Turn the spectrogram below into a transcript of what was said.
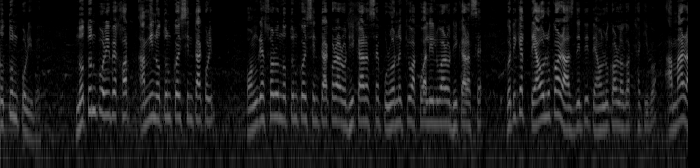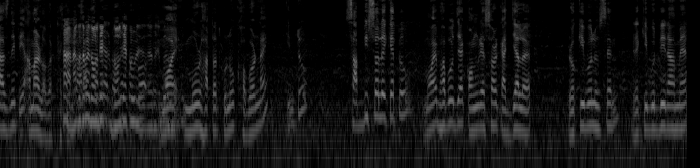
নতুন পৰিৱেশ। নতুন পৰিৱেশত আমি নতুনকৈ চিন্তা কৰিম। কংগ্ৰেছৰো নতুনকৈ চিন্তা কৰাৰ অধিকাৰ আছে পুৰণিকো আঁকোৱালি লোৱাৰ অধিকাৰ আছে। গতিকে তেওঁলোকৰ ৰাজনীতি তেওঁলোকৰ লগত থাকিব আমাৰ ৰাজনীতি আমাৰ লগত থাকিব। মই মোৰ হাতত কোনো খবৰ নাই কিন্তু ছাব্বিছলৈকেতো মই ভাবোঁ যে কংগ্ৰেছৰ কাৰ্যালয়ত ৰকিবুল হুছেইন ৰেকিবুদ্দিন আহমেদ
